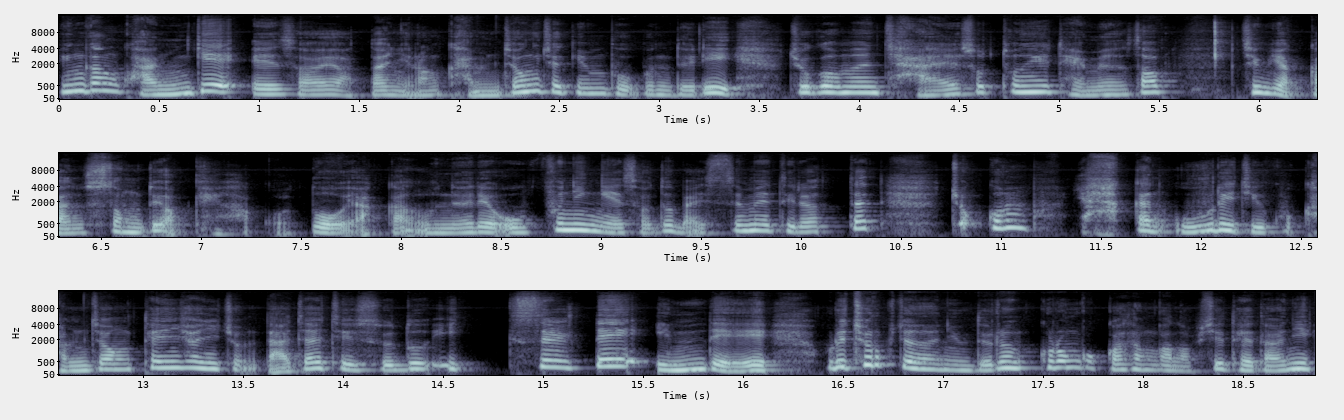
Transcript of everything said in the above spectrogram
인간 관계에서의 어떤 이런 감정적인 부분들이 조금은 잘 소통이 되면서 지금 약간 수성도 역행하고 또 약간 오늘의 오프닝에서도 말씀을 드렸듯 조금 약간 우울해지고 감정 텐션이 좀 낮아질 수도 있 을 때인데 우리 초록전화님들은 그런 것과 상관없이 대단히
